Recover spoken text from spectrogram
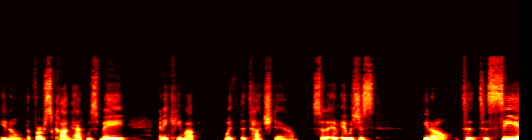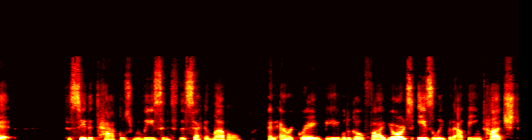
you know, the first contact was made and he came up with the touchdown. So it, it was just, you know, to to see it, to see the tackles release into the second level and Eric Gray be able to go five yards easily without being touched.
